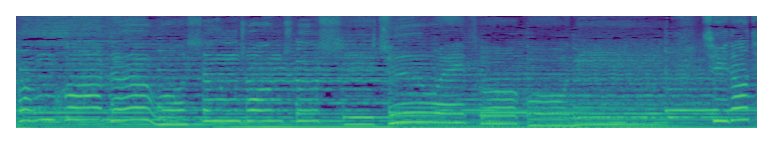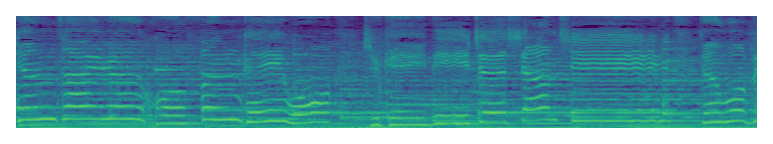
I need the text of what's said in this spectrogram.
捧花的我，盛装出席，只为错过你。祈祷天灾人祸分给我，只给你这香气。但我卑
